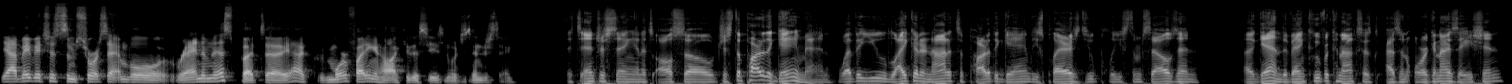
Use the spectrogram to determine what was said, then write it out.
yeah, maybe it's just some short sample randomness, but uh, yeah, more fighting in hockey this season, which is interesting. it's interesting and it's also just a part of the game, man. Whether you like it or not, it's a part of the game. These players do police themselves. And again, the Vancouver Canucks as, as an organization,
